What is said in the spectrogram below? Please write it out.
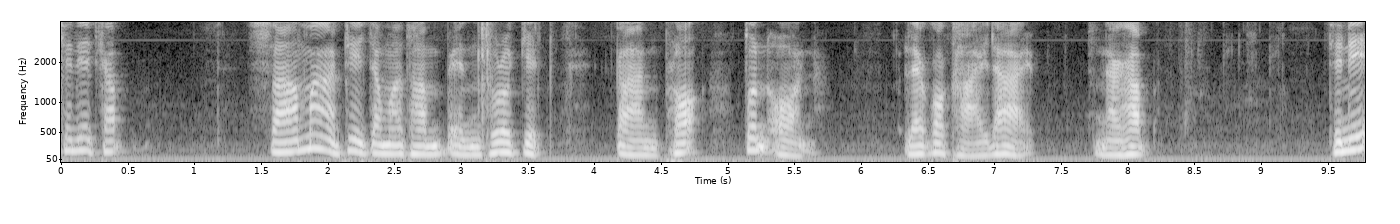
ชนิดครับ สามารถที่จะมาทำเป็นธุรกิจการเพาะต้นอ่อน แล้วก็ขายได้นะครับ ทีนี้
